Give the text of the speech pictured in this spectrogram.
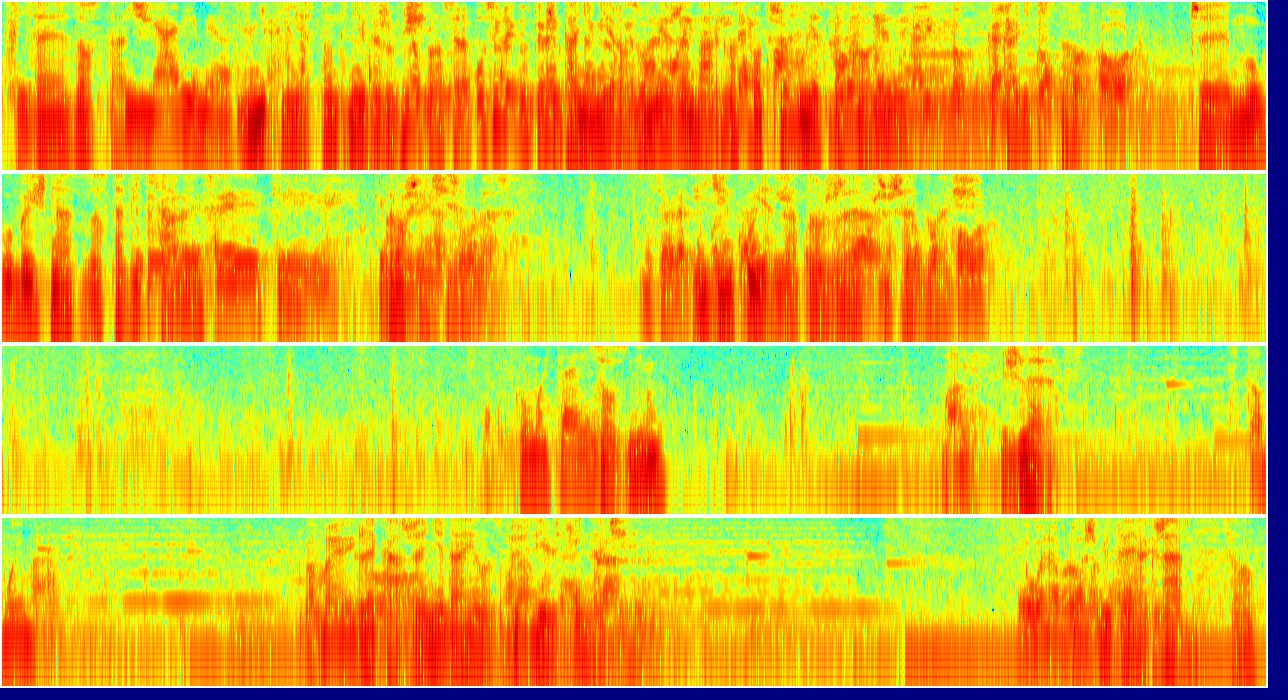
Chcę zostać. Nikt mnie stąd nie wyrzuci. pero ¿será posible que usted no Czy pani entienda nie que lo que rozumie, że Marcos potrzebuje spokoju? favor. czy mógłbyś nas zostawić samych? Proszę cię. I dziękuję za to, że przyszedłeś. Co z nim? Mal, Źle. Lekarze nie dają zbyt wielkiej nadziei. Brzmi to jak żart, co?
